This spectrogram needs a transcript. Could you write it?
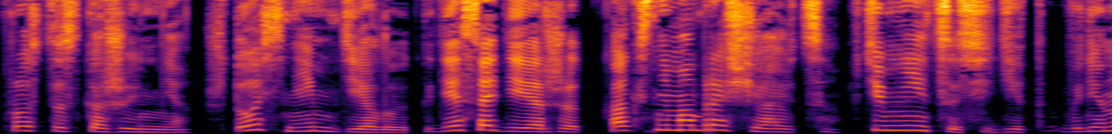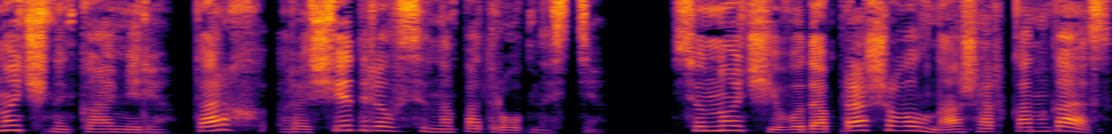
«Просто скажи мне, что с ним делают, где содержат, как с ним обращаются?» В темнице сидит, в одиночной камере. Тарх расщедрился на подробности. Всю ночь его допрашивал наш Аркангаз.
